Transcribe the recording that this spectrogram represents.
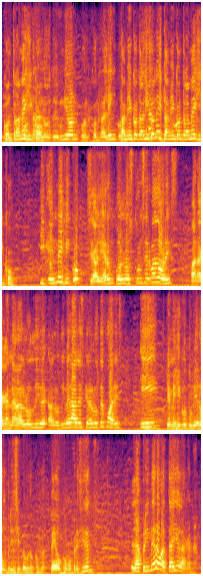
contra México. Contra los de Unión, con- contra Lincoln. También contra Lincoln y también contra México. Y en México se aliaron con los conservadores para ganar a los, liber- a los liberales, que eran los de Juárez, y que México tuviera un príncipe europeo como presidente. La primera batalla la ganamos.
